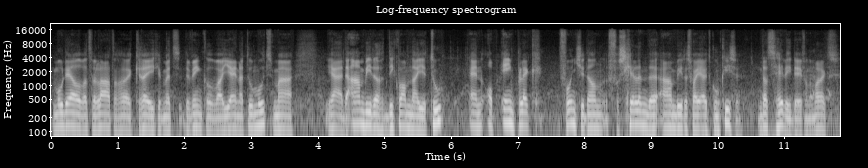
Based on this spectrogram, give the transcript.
model wat we later kregen met de winkel waar jij naartoe moet. Maar ja, de aanbieder die kwam naar je toe. En op één plek vond je dan verschillende aanbieders waar je uit kon kiezen. Dat is het hele idee van de markt.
